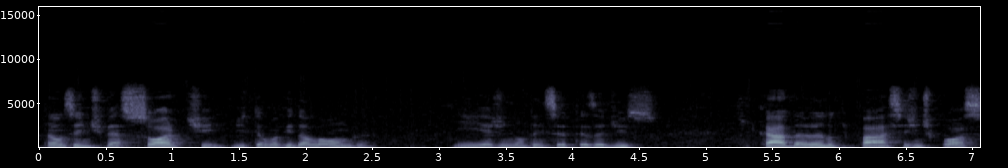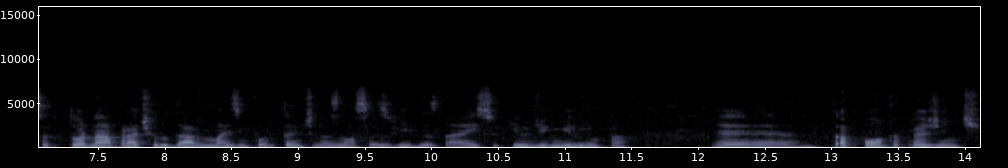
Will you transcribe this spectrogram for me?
Então, se a gente tiver sorte de ter uma vida longa, e a gente não tem certeza disso, cada ano que passe a gente possa tornar a prática do Dharma mais importante nas nossas vidas. Né? É isso que o Digme Limpa é, aponta para a gente.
